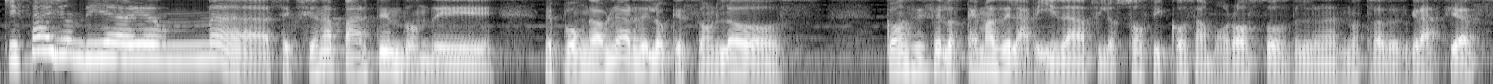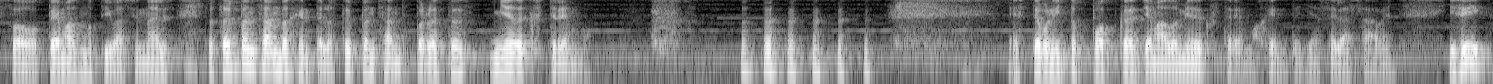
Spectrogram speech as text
Quizá hay un día haya una sección aparte en donde me ponga a hablar de lo que son los... ¿Cómo se dice? Los temas de la vida, filosóficos, amorosos, nuestras desgracias o temas motivacionales. Lo estoy pensando, gente, lo estoy pensando, pero esto es miedo extremo. este bonito podcast llamado Miedo Extremo, gente, ya se la saben. Y sí,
